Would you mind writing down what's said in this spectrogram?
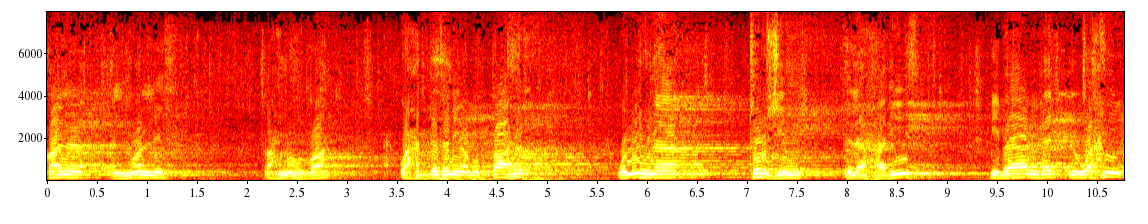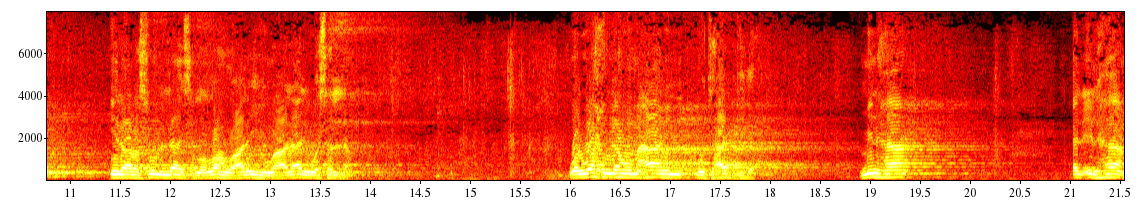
قال المؤلف رحمه الله وحدثني أبو الطاهر ومن هنا ترجم للأحاديث بباب بدء الوحي إلى رسول الله صلى الله عليه وعلى آله وسلم. والوحي له معان متعددة منها الإلهام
